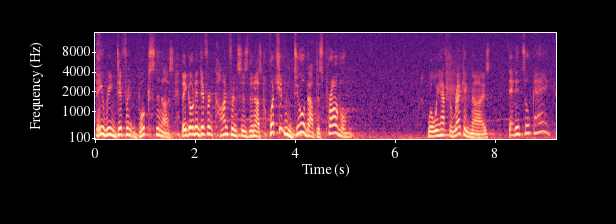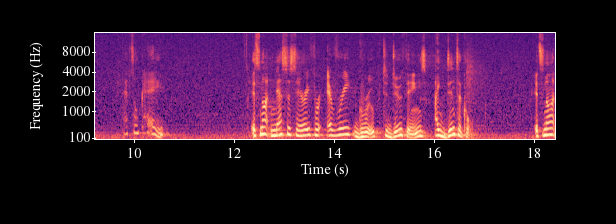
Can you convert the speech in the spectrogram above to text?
They read different books than us. They go to different conferences than us. What should we do about this problem? Well, we have to recognize that it's okay. That's okay. It's not necessary for every group to do things identical. It's not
